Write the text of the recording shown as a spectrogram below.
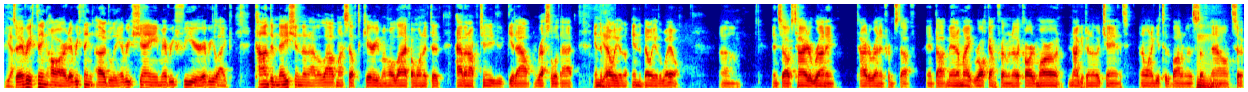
Yeah. So everything hard, everything ugly, every shame, every fear, every like condemnation that I've allowed myself to carry my whole life, I wanted to have an opportunity to get out and wrestle with that in the Yeah. belly of the, in the belly of the whale. Um, and so I was tired of running, tired of running from stuff, and thought, man, I might walk out in front of another car tomorrow and not get another chance. And I want to get to the bottom of this stuff Mm. now. So,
